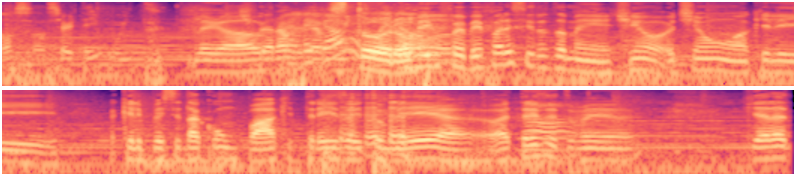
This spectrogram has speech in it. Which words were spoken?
nossa, eu acertei muito. Legal. Tipo, era- É legal. Estourou. Comigo foi bem parecido tambem. Eu tinha, eu tinha um, aquele, aquele PC da Compaq 386, é 386, né? que era,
